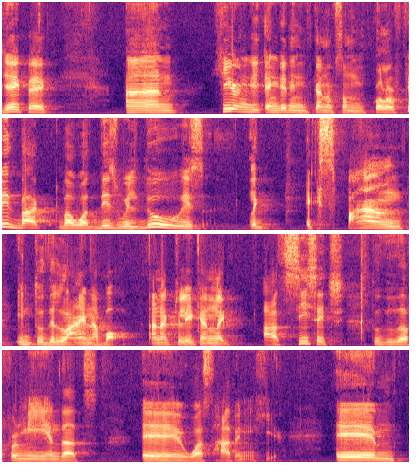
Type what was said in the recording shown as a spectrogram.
JPEG, and here I'm getting kind of some color feedback, but what this will do is like expand into the line above, and actually can like add zsh to do that for me, and that's uh, what's happening here. Um,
